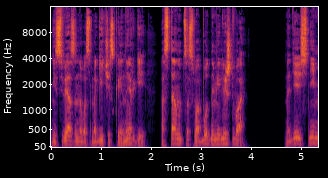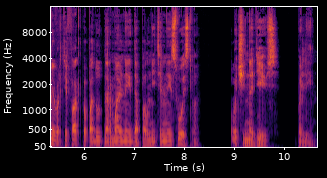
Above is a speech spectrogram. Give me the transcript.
не связанного с магической энергией, останутся свободными лишь два. Надеюсь, с ними в артефакт попадут нормальные дополнительные свойства. Очень надеюсь. Блин.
